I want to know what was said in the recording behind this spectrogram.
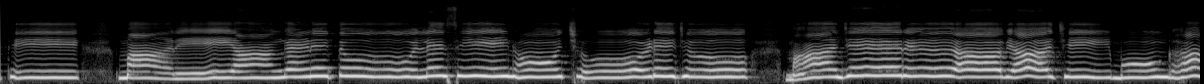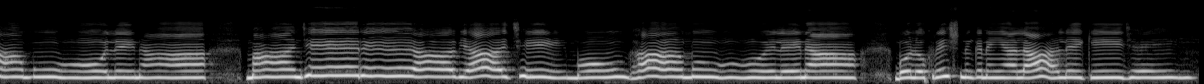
ભાવથી મારે આંગણ તુલસીનો છોડજો. માંજેર આવ્યા છે મોંઘા મૂલના. માંજેર આવ્યા છે મોંઘા મૂલના. બોલો કૃષ્ણ કનૈયા લાલ કી જય.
